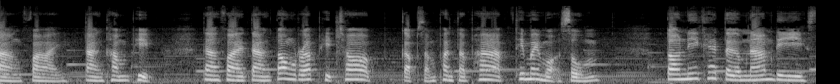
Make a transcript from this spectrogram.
ต่างฝ่าย ต่างทำผิด ต่างฝ่ายต่างต้องรับผิดชอบกับสัมพันธภาพที่ไม่เหมาะสม ตอนนี้แค่เติมน้ำดีส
